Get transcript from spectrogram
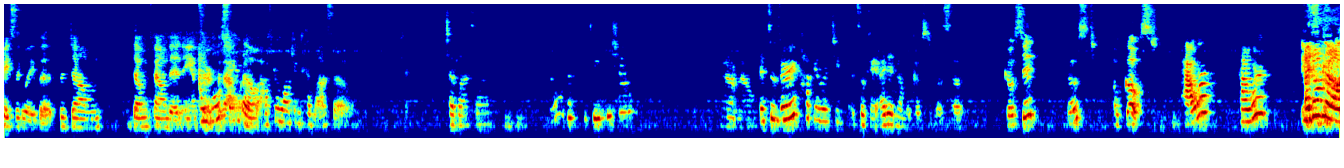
basically the, the dumb, dumbfounded answer. I will say one. though, after watching Ted Lasso, Ted Lasso, no, the, the TV show, I don't know. it's a very popular TV. It's okay. I didn't know what Ghost was. So Ghosted? Ghost Oh, Ghost. Power? Power? I don't know.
